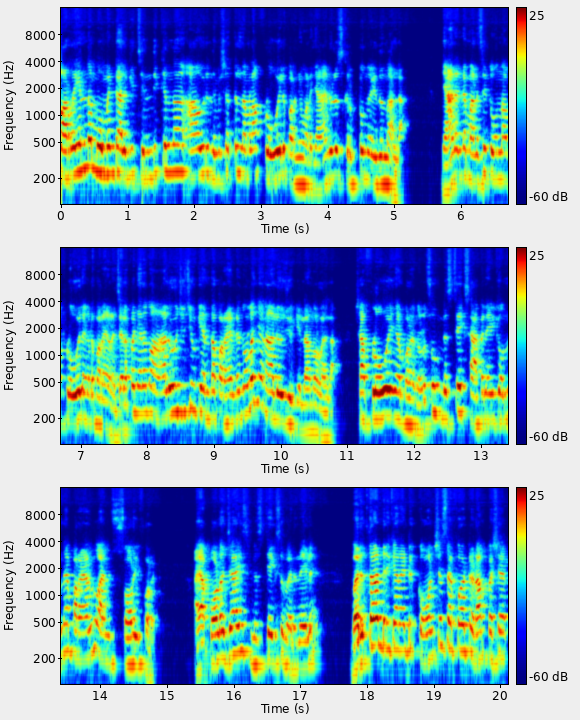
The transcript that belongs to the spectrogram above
പറയുന്ന മൊമെന്റ് അല്ലെങ്കിൽ ചിന്തിക്കുന്ന ആ ഒരു നിമിഷത്തിൽ നമ്മൾ ആ ഫ്ലോയിൽ പറഞ്ഞു പോകണം. ഞാനൊരു സ്ക്രിപ്റ്റ് ഒന്നും എഴുതുന്നതല്ല. ഞാൻ എന്റെ മനസ്സിൽ തോന്നുന്ന ആ ഫ്ലോയിൽ അങ്ങോട്ട് പറയാണ്. ചിലപ്പോൾ ഞാനത് ആലോചിച്ച് നോക്കി എന്താ പറയേണ്ടതെന്നുള്ളത് ഞാൻ ആലോചിക്കില്ല എന്നുള്ളതല്ല. പക്ഷെ ആ ഫ്ലോയിൽ ഞാൻ പറയുന്നുള്ളൂ. സോ മിസ്റ്റേക്സ് ഹാപ്പൻ എനിക്ക് ഒന്നേ പറയാനുള്ളൂ. I'm sorry for it I apologise mistakes വരുന്നതിൽ വരുത്താണ്ടിരിക്കാനായിട്ട് കോൺഷ്യസ് എഫേർട്ട് ഇടാം. പക്ഷെ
